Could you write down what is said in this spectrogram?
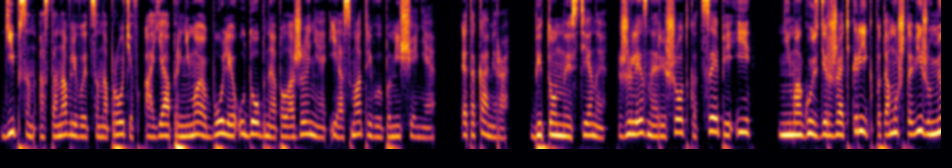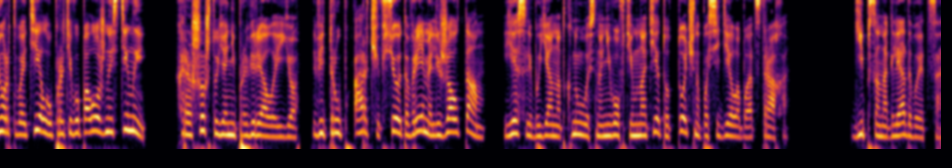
Гибсон останавливается напротив, а я принимаю более удобное положение и осматриваю помещение. Это камера. Бетонные стены, железная решетка, цепи и... Не могу сдержать крик, потому что вижу мертвое тело у противоположной стены. Хорошо, что я не проверяла ее. Ведь труп Арчи все это время лежал там. Если бы я наткнулась на него в темноте, то точно посидела бы от страха. Гибсон оглядывается,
